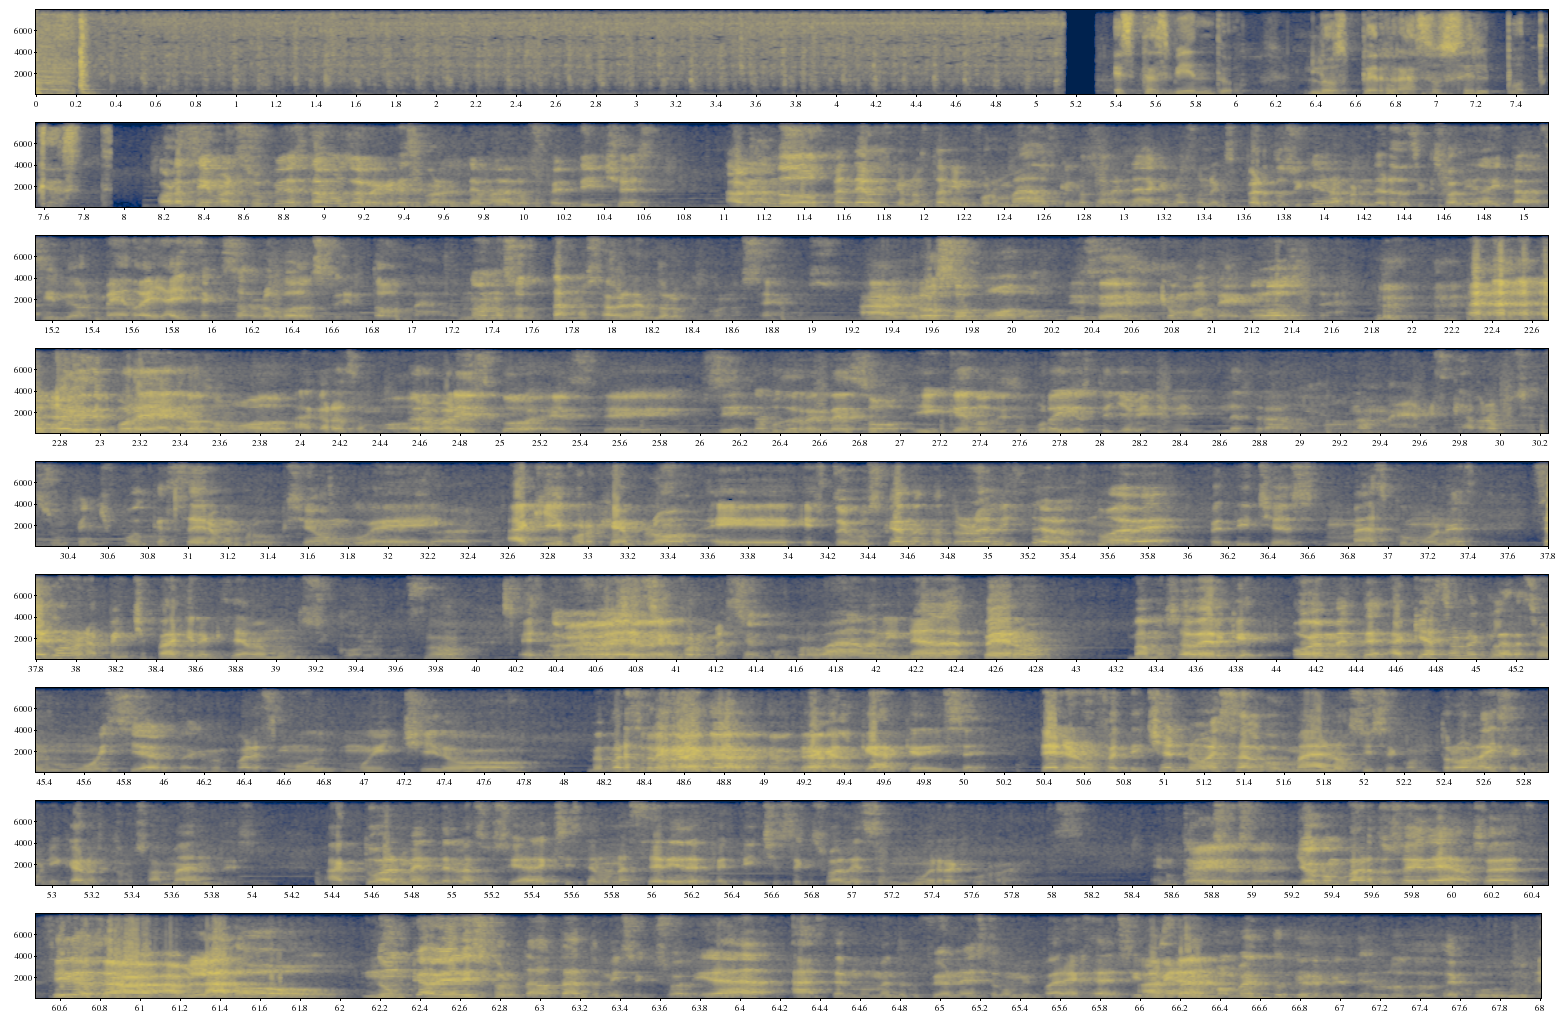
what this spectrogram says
Estás viendo Los Perrazos el Podcast. Ahora sí, Marsupia, estamos de regreso con el tema de los fetiches. Hablando de dos pendejos que no están informados, que no saben nada, que no son expertos y quieren aprender de sexualidad y tal, Silvio Olmedo, y hay sexólogos en todos lados. No, nosotros estamos hablando lo que conocemos. A grosso modo, dice, Como te gusta. como dicen por ahí, a grosso modo. A grosso modo. Pero Marisco, este, pues sí, estamos de regreso. ¿Y qué nos dice por ahí? Usted ya viene bien letrado, ¿no? No mames, cabrón, pues este es un pinche podcast serio con producción, güey. Aquí, por ejemplo, eh, estoy buscando encontrar una lista de los nueve fetiches más comunes según una pinche página que se llama Mundo Psicólogos, ¿no? Esto no es échale. información comprobada ni nada, pero vamos a ver que, obviamente, aquí hace una aclaración muy cierta que me parece muy, muy chido. Me parece recalcar. recalcar que dice: tener un fetiche no es algo malo si se controla y se comunica a nuestros amantes. Actualmente en la sociedad existen una serie de fetiches sexuales muy recurrentes. Entonces, yo comparto esa idea, o sea, Sí, o sea, hablado Nunca había disfrutado tanto mi sexualidad hasta el momento que fui honesto con mi pareja de decir, hasta mira, el momento que le metieron los dedos de jugo.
